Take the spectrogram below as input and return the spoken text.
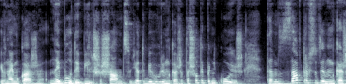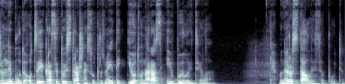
і вона йому каже: не буде більше шансу. Я тобі говорю, він каже, та що ти панікуєш? Там завтра все це він каже, не буде. Оце якраз і той страшний суд, розумієте? І от вона раз і вилетіла. Вони розсталися потім.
